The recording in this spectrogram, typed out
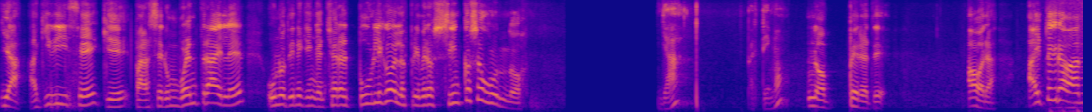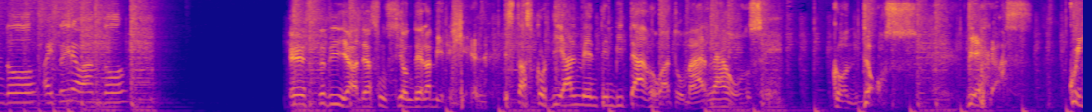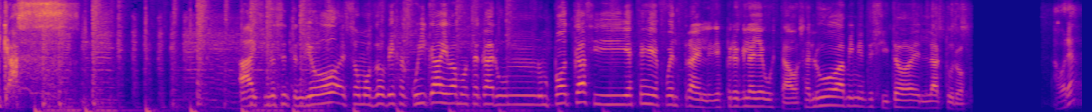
Ya, aquí dice que para hacer un buen tráiler uno tiene que enganchar al público en los primeros 5 segundos. ¿Ya? ¿Partimos? No, espérate. Ahora, ahí estoy grabando, ahí estoy grabando. Este día de Asunción de la Virgen, estás cordialmente invitado a tomar la once con dos viejas cuicas. Ay, si no se entendió, somos dos viejas cuicas y vamos a sacar un, podcast y este fue el tráiler y espero que le haya gustado. Saludo a mi nietecito, el Arturo. ¿Ahora?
